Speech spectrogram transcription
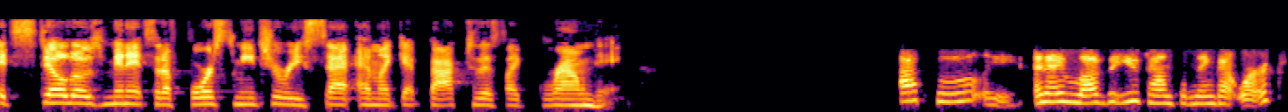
it's still those minutes that have forced me to reset and like get back to this like grounding. Absolutely. And I love that you found something that works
